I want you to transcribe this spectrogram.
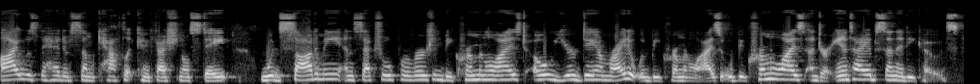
I was the head of some Catholic confessional state, would sodomy and sexual perversion be criminalized? Oh, you're damn right it would be criminalized. It would be criminalized under anti obscenity codes.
